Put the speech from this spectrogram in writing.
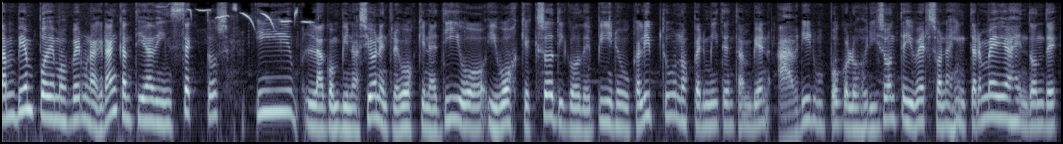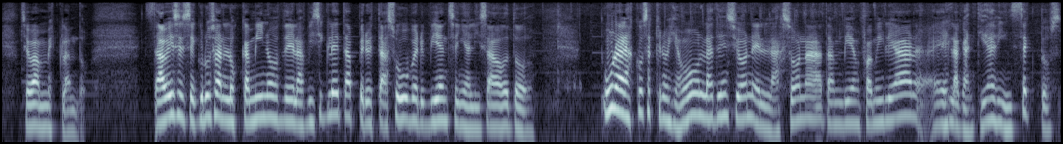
También podemos ver una gran cantidad de insectos y la combinación entre bosque nativo y bosque exótico de pino eucalipto nos permiten también abrir un poco los horizontes y ver zonas intermedias en donde se van mezclando. A veces se cruzan los caminos de las bicicletas, pero está súper bien señalizado todo. Una de las cosas que nos llamó la atención en la zona también familiar es la cantidad de insectos.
